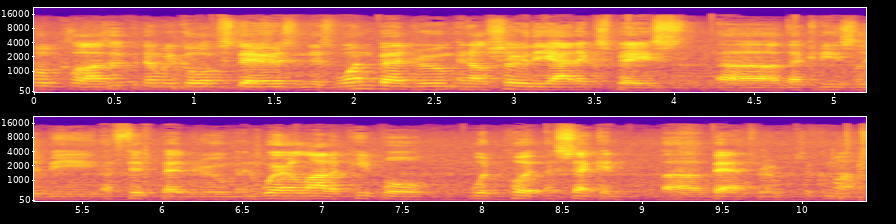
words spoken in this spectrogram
Coat closet, but then we go upstairs and there's one bedroom, and I'll show you the attic space. Uh, that could easily be a fifth bedroom, and where a lot of people would put a second uh, bathroom. So come on.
